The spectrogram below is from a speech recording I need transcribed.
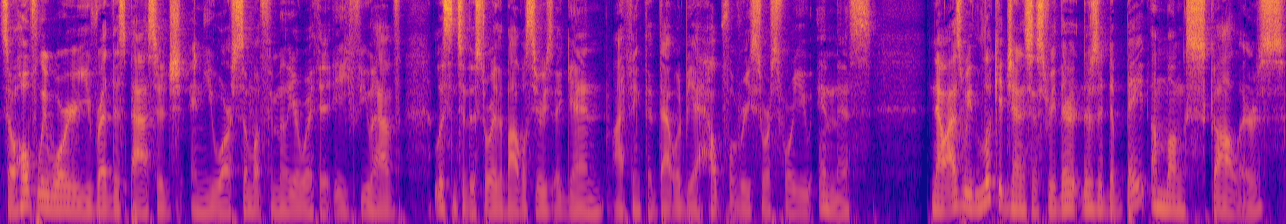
So, hopefully, Warrior, you've read this passage and you are somewhat familiar with it. If you have listened to the Story of the Bible series again, I think that that would be a helpful resource for you in this. Now, as we look at Genesis 3, there, there's a debate among scholars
